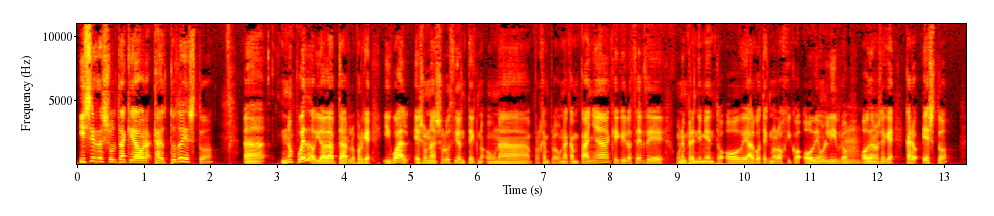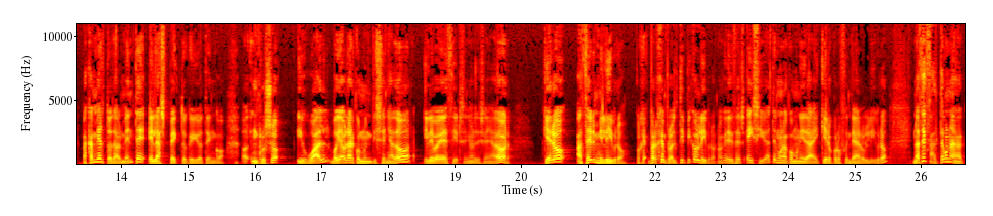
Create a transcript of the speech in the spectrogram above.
Y si resulta que ahora, claro, todo esto ah, no puedo yo adaptarlo, porque igual es una solución tecno, una, por ejemplo, una campaña que quiero hacer de un emprendimiento o de algo tecnológico o de un libro Mm. o de no sé qué. Claro, esto va a cambiar totalmente el aspecto que yo tengo. O incluso, igual, voy a hablar con un diseñador y le voy a decir, señor diseñador, quiero hacer mi libro. Por, ej- por ejemplo, el típico libro, ¿no? Que dices, hey, si yo ya tengo una comunidad y quiero crowdfundear un libro, no hace falta una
